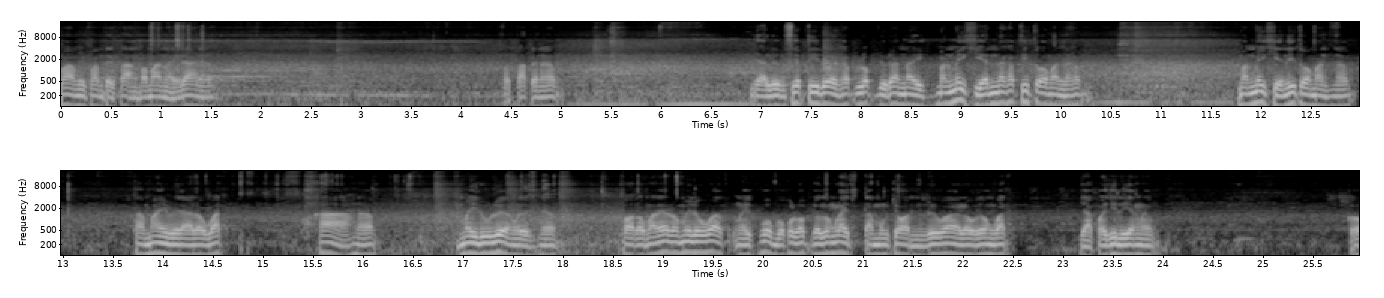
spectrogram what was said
ว่ามีความแตกต่างประมาณไหนได้นะครับก็ตักกันนะครับ อย่าลืมเซฟตี้ด้วยครับ ลบอยู่ด้านใน มันไม่เขียนนะครับที่ตัวมันนะครับ มันไม่เขียนที่ตัวมันนะครับทำให้เวลาเราวัดค่านะครับ ไม่รู้เรื่องเลยนะครับ ถอดออกมาแล้วเราไม่รู้ว่าในขั้วบวกลบเราต้องไล่ตามวงจร หรือว่าเราต้องวัดอยากไปที่เลี้ยงนะครับ ก็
